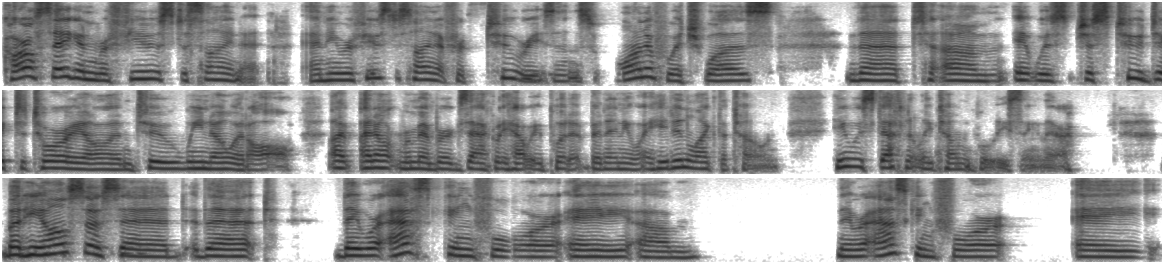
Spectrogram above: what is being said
Carl Sagan refused to sign it, and he refused to sign it for two hmm. reasons. One of which was that um, it was just too dictatorial and too we know it all. I, I, don't remember exactly how he put it, but anyway, he didn't like the tone. He was definitely tone policing there. But he also said that they were asking for a um, they were asking for a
